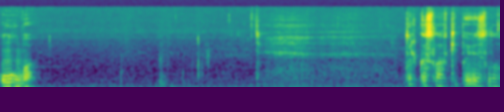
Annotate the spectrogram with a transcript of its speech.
Оба. Только Славке повезло.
